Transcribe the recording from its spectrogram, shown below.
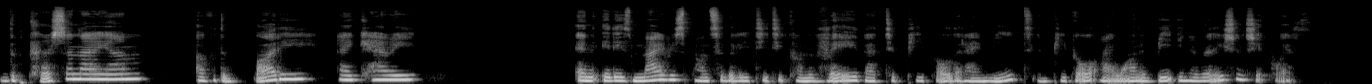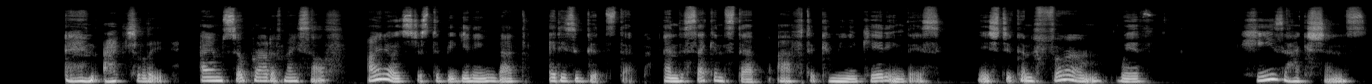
the person I am, of the body I carry. And it is my responsibility to convey that to people that I meet and people I want to be in a relationship with. And actually, I am so proud of myself. I know it's just the beginning, but it is a good step. And the second step after communicating this is to confirm with his actions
